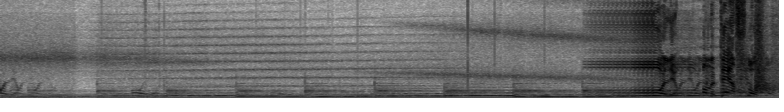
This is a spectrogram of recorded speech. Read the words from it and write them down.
Folha. Folha. Folha. Folha. Folha.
